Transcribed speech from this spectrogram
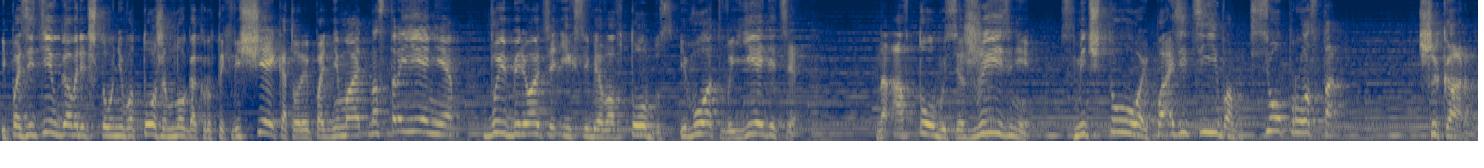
И позитив говорит, что у него тоже много крутых вещей, которые поднимают настроение. Вы берете их себе в автобус, и вот вы едете на автобусе жизни с мечтой, позитивом. Все просто шикарно.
